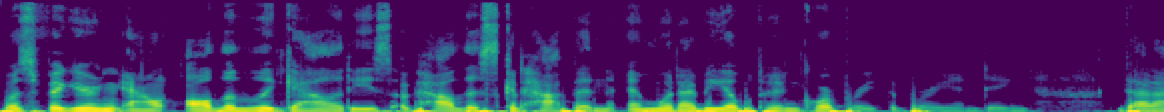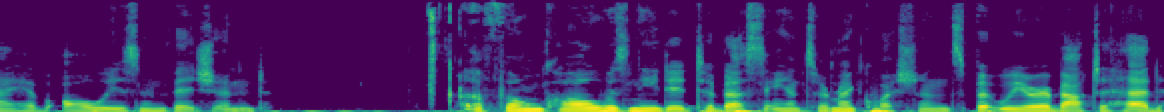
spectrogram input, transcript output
was figuring out all the legalities of how this could happen, and would I be able to incorporate the branding that I have always envisioned. A phone call was needed to best answer my questions, but we were about to head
